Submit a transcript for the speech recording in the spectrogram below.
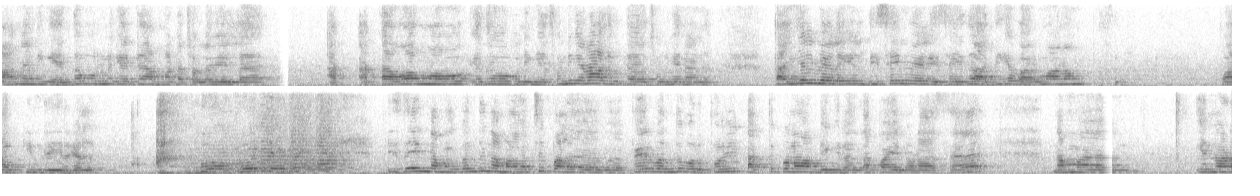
வாங்க நீங்கள் எந்த ஊருன்னு கேட்டேன் அம்மாட்ட சொல்லவே இல்லை. அக் அக்காவோ அம்மாவோ ஏதோ நீங்கள் சொன்னீங்கன்னா அதுக்கிட்ட சொல்லுவேன் நான். தையல் வேலையில் டிசைன் வேலை செய்து அதிக வருமானம் பார்க்கின்றீர்கள். ஓகே டிசைன் நம்மளுக்கு வந்து நம்மளை வச்சு பல பேர் வந்து ஒரு தொழில் கற்றுக்கணும் அப்படிங்கிறது தான்ப்பா என்னோட ஆசை. நம்ம என்னோட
